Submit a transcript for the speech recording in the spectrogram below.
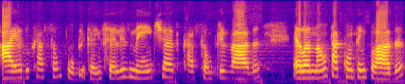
a educação pública. Infelizmente, a educação privada, ela não está contemplada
